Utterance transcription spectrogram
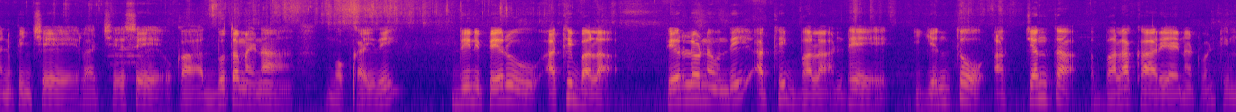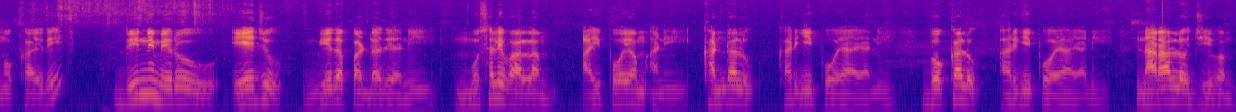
అనిపించేలా చేసే ఒక అద్భుతమైన మొక్క ఇది. దీని పేరు అతిబల పేరులోనే ఉంది అతి బల అంటే ఎంతో అత్యంత బలకారి అయినటువంటి మొక్క ఇది. దీన్ని మీరు ఏజు మీద పడ్డది అని ముసలి వాళ్ళం అయిపోయాం అని కండలు కరిగిపోయాయని బొక్కలు అరిగిపోయాయని నరాల్లో జీవం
